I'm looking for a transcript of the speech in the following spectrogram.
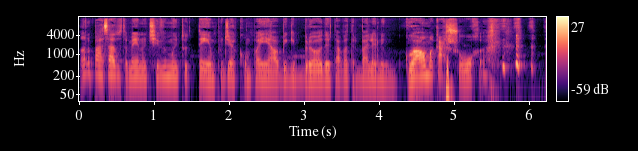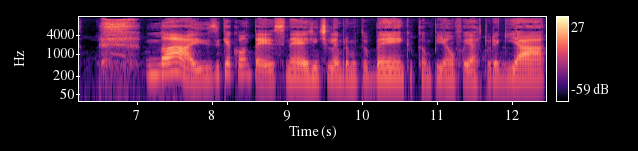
Ano passado também não tive muito tempo de acompanhar o Big Brother, tava trabalhando igual uma cachorra. Mas o que acontece, né? A gente lembra muito bem que o campeão foi Arthur Aguiar,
